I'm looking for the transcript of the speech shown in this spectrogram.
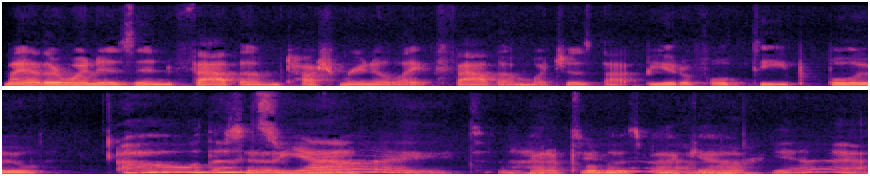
my other one is in Fathom, Tosh Merino Light Fathom, which is that beautiful deep blue. Oh, that's So, yeah, right. we gotta pull those back out. Yeah,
